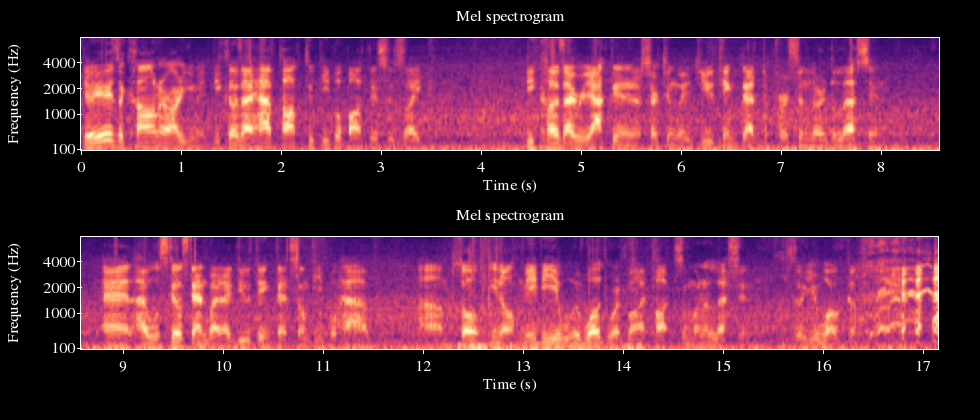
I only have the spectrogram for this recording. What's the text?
there is a counter argument because I have talked to people about this. Is like, because I reacted in a certain way, do you think that the person learned the lesson? And I will still stand by it. I do think that some people have. Um, so, you know, maybe it, it, was worthwhile. I taught someone a lesson. So you're welcome.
